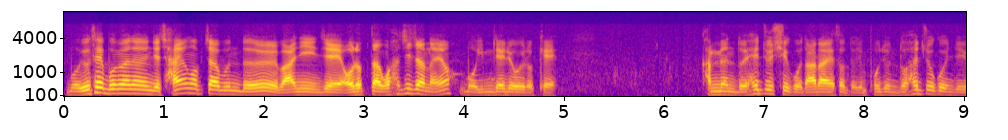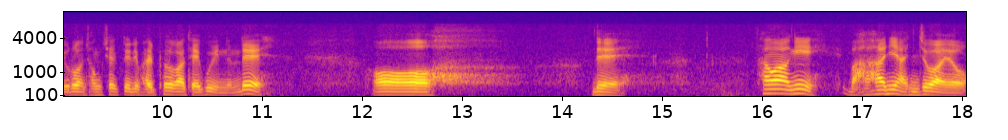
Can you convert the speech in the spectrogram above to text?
뭐 요새 보면은 이제 자영업자분들 많이 이제 어렵다고 하시잖아요. 뭐 임대료 이렇게 감면도 해주시고 나라에서도 보존도 해주고 이제 이런 정책들이 발표가 되고 있는데 어, 네 상황이 많이 안 좋아요.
